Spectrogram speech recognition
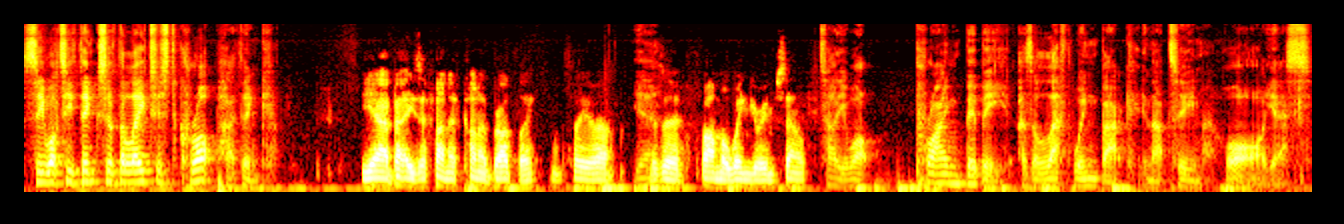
see what he thinks of the latest crop, I think. Yeah, I bet he's a fan of Conor Bradley. I'll tell you that. Yeah. As a former winger himself. Tell you what, prime Bibby as a left wing back in that team. Oh, yes.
